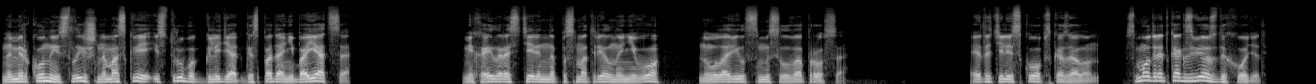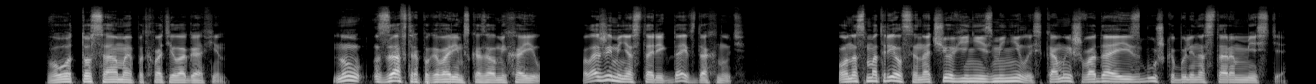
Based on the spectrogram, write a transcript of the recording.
на Меркуны, слышь, на Москве из трубок глядят, господа, не боятся». Михаил растерянно посмотрел на него, но уловил смысл вопроса. «Это телескоп», — сказал он. Смотрят, как звезды ходят». «Вот то самое», — подхватил Агафин. «Ну, завтра поговорим», — сказал Михаил. «Положи меня, старик, дай вздохнуть». Он осмотрелся, ночевье не изменилось, камыш, вода и избушка были на старом месте.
